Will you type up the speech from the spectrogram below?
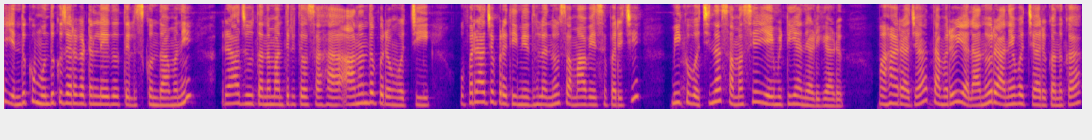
ఎందుకు ముందుకు జరగటం లేదో తెలుసుకుందామని రాజు తన మంత్రితో సహా ఆనందపురం వచ్చి ఉపరాజ ప్రతినిధులను సమావేశపరిచి మీకు వచ్చిన సమస్య ఏమిటి? అని అడిగాడు. మహారాజా తమరు ఎలానూ రానే వచ్చారు కనుక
